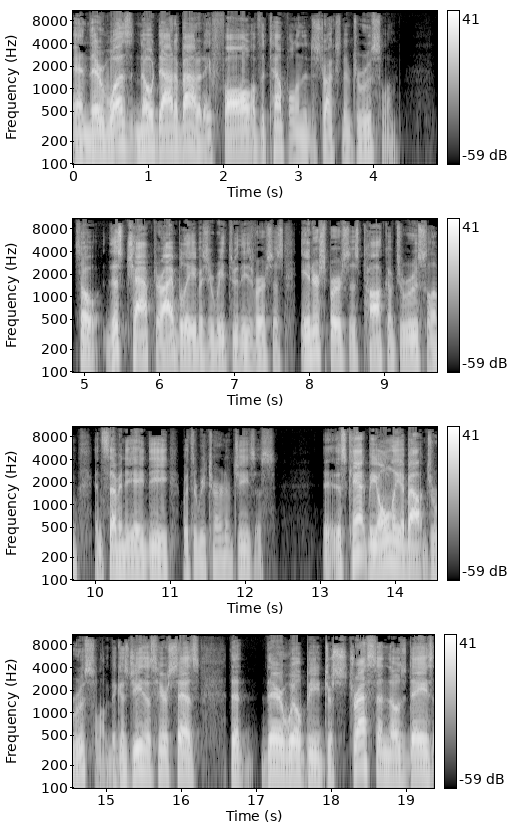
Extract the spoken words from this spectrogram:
And there was no doubt about it, a fall of the temple and the destruction of Jerusalem. So this chapter, I believe, as you read through these verses, intersperses talk of Jerusalem in 70 AD with the return of Jesus. This can't be only about Jerusalem because Jesus here says that there will be distress in those days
